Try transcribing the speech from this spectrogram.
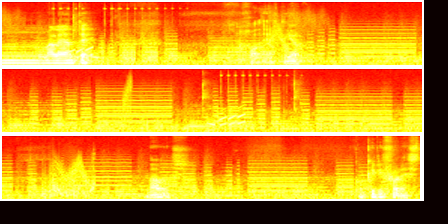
Mm, maleante. Joder, tío. Vamos. Kokiri Forest.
